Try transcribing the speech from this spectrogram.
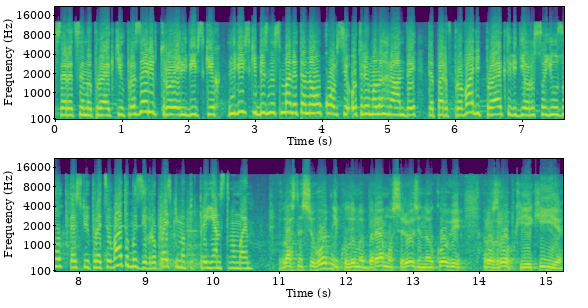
Серед семи проєктів призерів троє львівських. Львівські бізнесмени та науковці отримали гранди. Тепер впровадять проекти від Євросоюзу та співпрацюватимуть з європейськими підприємствами. І, Власне, сьогодні, коли ми беремо серйозні наукові розробки, які є,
